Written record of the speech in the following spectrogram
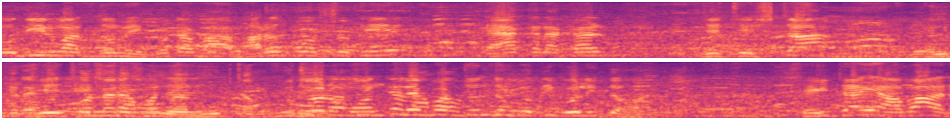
নদীর মাধ্যমে গোটা ভারতবর্ষকে এক রাখার যে চেষ্টা যে চেষ্টা আমাদের পুজোর মন্ত্রে পর্যন্ত প্রতিফলিত হয়। সেইটাই আবার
